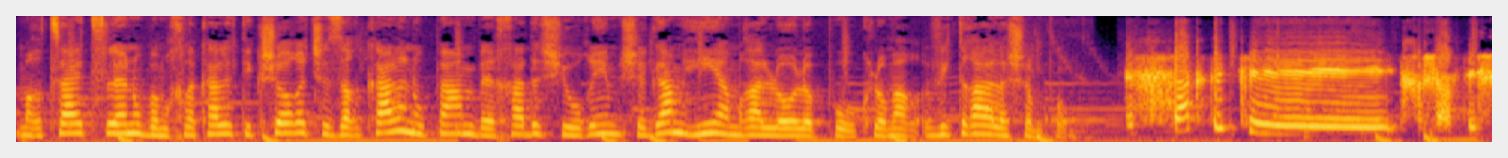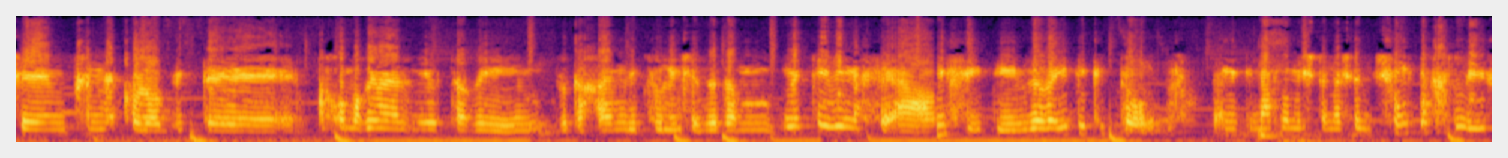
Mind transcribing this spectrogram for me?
מרצה אצלנו במחלקה לתקשורת שזרקה לנו פעם באחד השיעורים שגם היא אמרה לא לפו, כלומר ויתרה על השמפו. הפסקתי כי חשבתי שמבחינה אקולוגית אה, החומרים האלה מיותרים, וככה המליצו לי שזה גם מיטיב עם השיער. ניסיתי וראיתי כטוב. אני כמעט לא משתמשת בשום תחליף.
